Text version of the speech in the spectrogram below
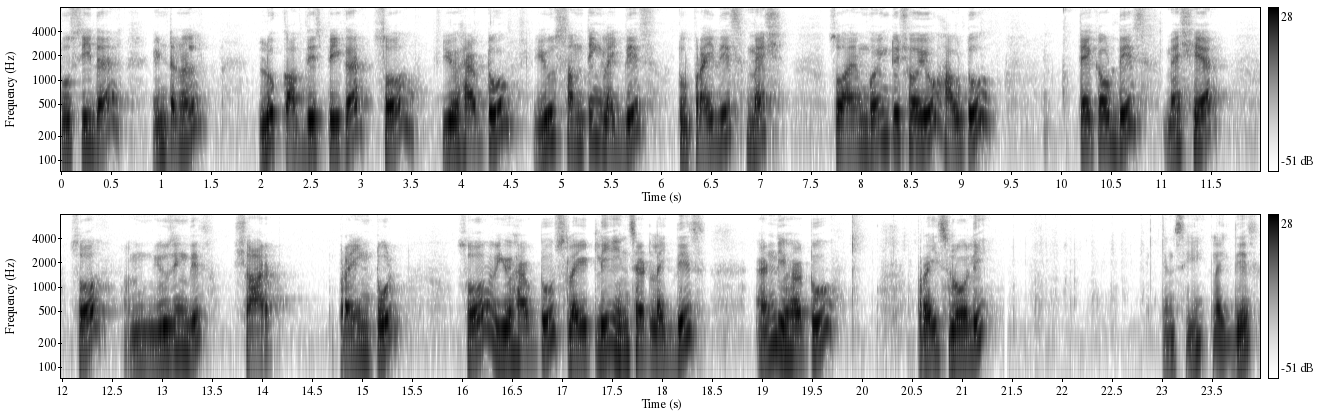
to see the internal look of the speaker. So you have to use something like this to pry this mesh. So I am going to show you how to take out this mesh here so i'm using this sharp prying tool. So you have to slightly insert like this and you have to pry slowly. You can see like this.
